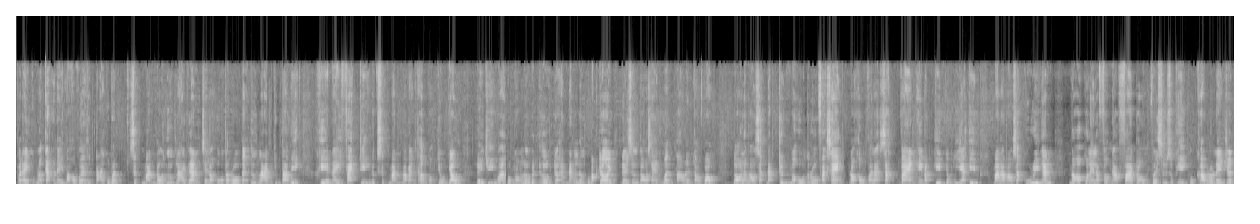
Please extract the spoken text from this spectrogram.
Và đây cũng là cách anh ấy bảo vệ thực tại của mình. Sức mạnh đối ngược lại với anh sẽ là Hotaro tại tương lai mà chúng ta biết khi anh ấy phát triển được sức mạnh mà bản thân còn chôn giấu để chuyển hóa một ngọn lửa bình thường trở thành năng lượng của mặt trời, để sự tỏ sáng của mình tạo nên cầu vồng. Đó là màu sắc đặc trưng mà Hotaro phát sáng. Nó không phải là sắc vàng hay bạch kim giống như giả kim, mà là màu sắc của riêng anh. Nó có lẽ là phần nào pha trộn với sự xuất hiện của Cabro Legend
